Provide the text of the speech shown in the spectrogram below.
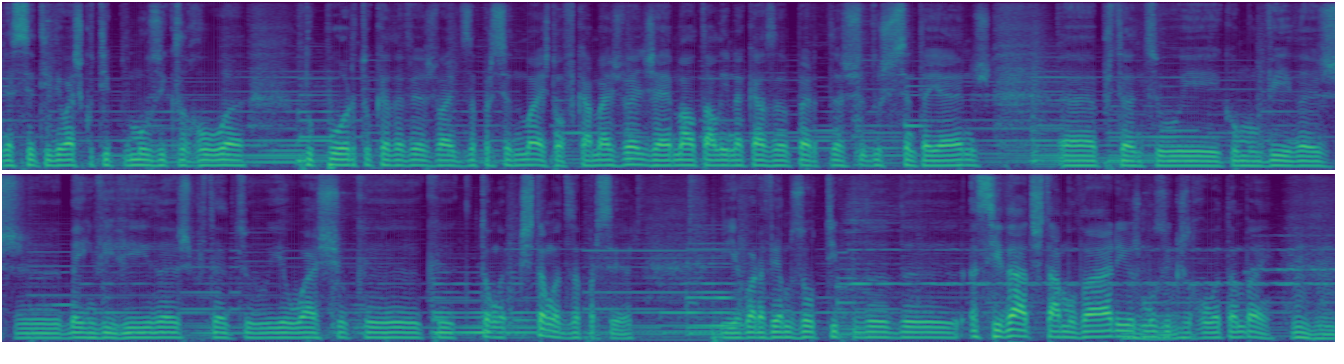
nesse sentido. Eu acho que o tipo de músico de rua do Porto cada vez vai desaparecendo mais, estão a ficar mais velhos, já é malta ali na casa perto das, dos 60 anos, uh, portanto, e com vidas bem vividas, portanto, eu acho que, que, estão, que estão a desaparecer. E agora vemos outro tipo de, de, A cidade está a mudar e os músicos de rua também. Uhum.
